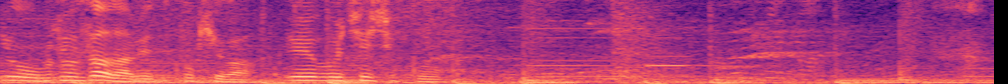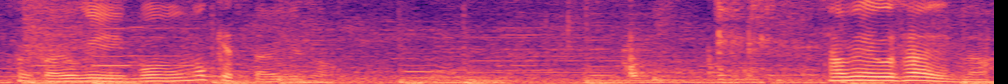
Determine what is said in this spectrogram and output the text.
이거 엄청 싸다 쿠키가. 1불 79 그러니까 여기 뭐 못 먹겠다 여기서. 다음에 이거 사야 된다.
